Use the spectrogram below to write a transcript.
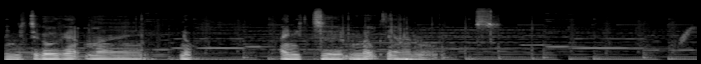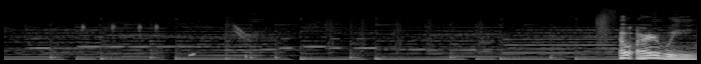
I need to go get my... No. I need to milk the animals. How are we?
